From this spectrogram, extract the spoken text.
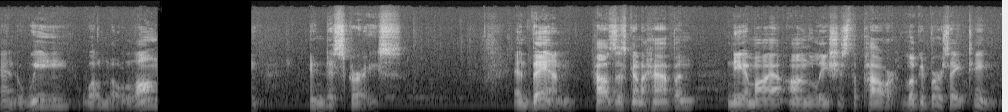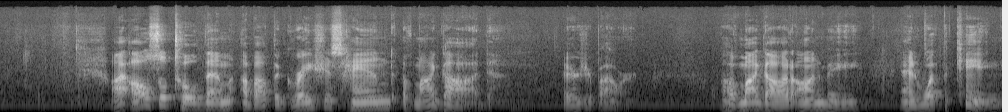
And we will no longer be in disgrace. And then, how's this going to happen? Nehemiah unleashes the power. Look at verse 18. I also told them about the gracious hand of my God. There's your power. Of my God on me, and what the king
